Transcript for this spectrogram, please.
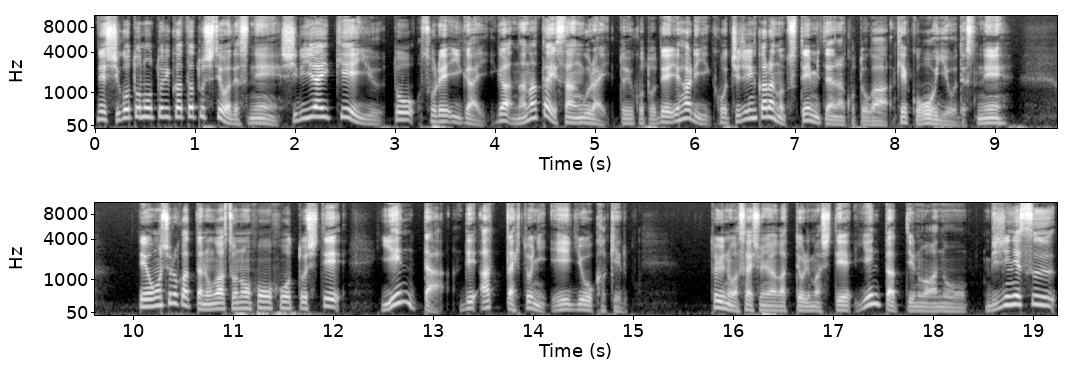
で、仕事の取り方としてはですね、知り合い経由とそれ以外が7対3ぐらいということで、やはりこう知人からのつてみたいなことが結構多いようですね。で、面白かったのがその方法として、イエンタで会った人に営業をかけるというのが最初に上がっておりまして、イエンタっていうのはあのビジネス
